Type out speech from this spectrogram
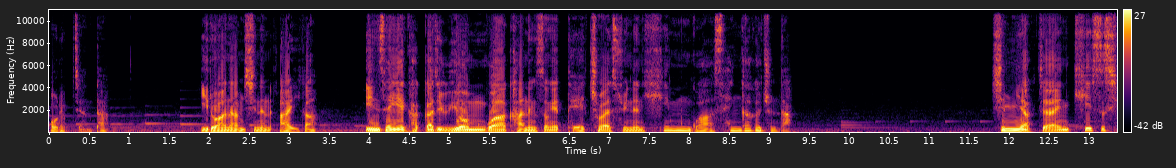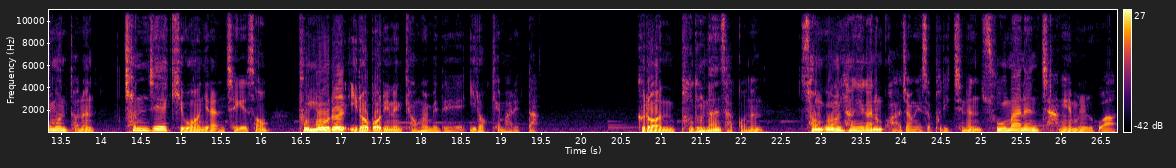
어렵지 않다. 이러한 암시는 아이가 인생의 갖가지 위험과 가능성에 대처할 수 있는 힘과 생각을 준다. 심리학자인 키스 시몬터는 천재의 기원이라는 책에서 부모를 잃어버리는 경험에 대해 이렇게 말했다. 그런 불운한 사건은 성공을 향해 가는 과정에서 부딪히는 수많은 장애물과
